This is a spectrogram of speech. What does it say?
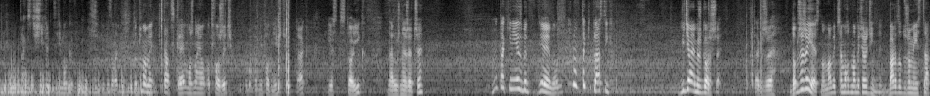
tak ściśnięty, nie mogę wybuzować, to tu mamy tackę, można ją otworzyć, albo pewnie podnieść, tak? Jest stolik na różne rzeczy. No taki niezbyt, nie wiem, no, no taki plastik. Widziałem już gorsze. Także dobrze, że jest. No, ma być, samochód ma być rodzinny. Bardzo dużo miejsca.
